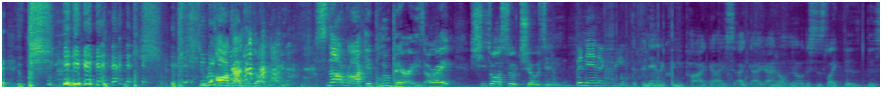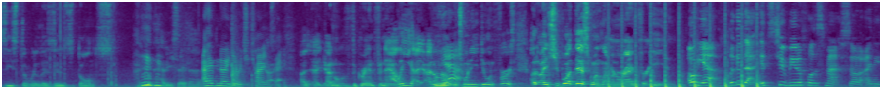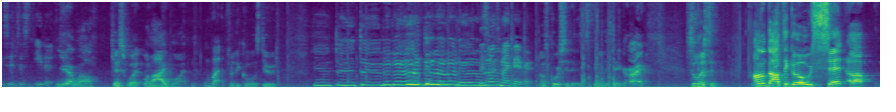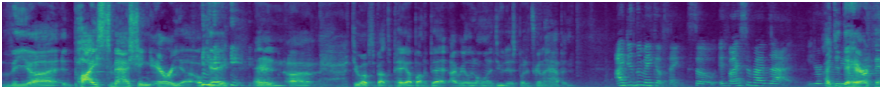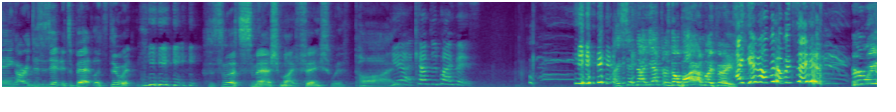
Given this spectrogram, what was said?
oh god, the dog got me. Snot rocket blueberries. All right. She's also chosen Banana cream. the banana cream pie, guys. I I, I don't know. This is like the the Zista Resistance. How do you- how do you say that? I have no idea what you're trying to say. I, I, I don't know the grand finale. I, I don't know Yeah. which one are you doing first. Uh, and she bought this one, lemon meringue, for eating. Oh yeah, look at that. It's too beautiful to smash, so I need to just eat it. Yeah, well, guess what? What I bought What? for the coolest dude. This one's my favorite. Of course it is. It's the Undertaker. All right. So listen, I'm about to go set up the uh, pie smashing area, okay? and uh, Duhop's about to pay up on a bet. I really don't want to do this, but it's going to happen. I did the makeup thing, so if I survive that, you're. I did the hair thing. All right, this is it. It's a bet. Let's do it. Let's, let's smash my face with pie. Yeah, Captain Pie Face. I said not yet. There's no pie on my face. I can't help it. I'm excited. Here we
